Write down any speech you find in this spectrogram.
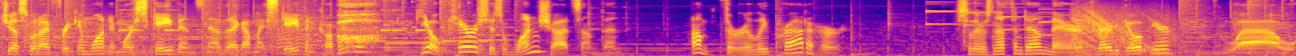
Just what I freaking wanted, more Skavens now that I got my Skaven card. Yo, Kaeris just one-shot something. I'm thoroughly proud of her. So there was nothing down there. Did I already go up here? Wow.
